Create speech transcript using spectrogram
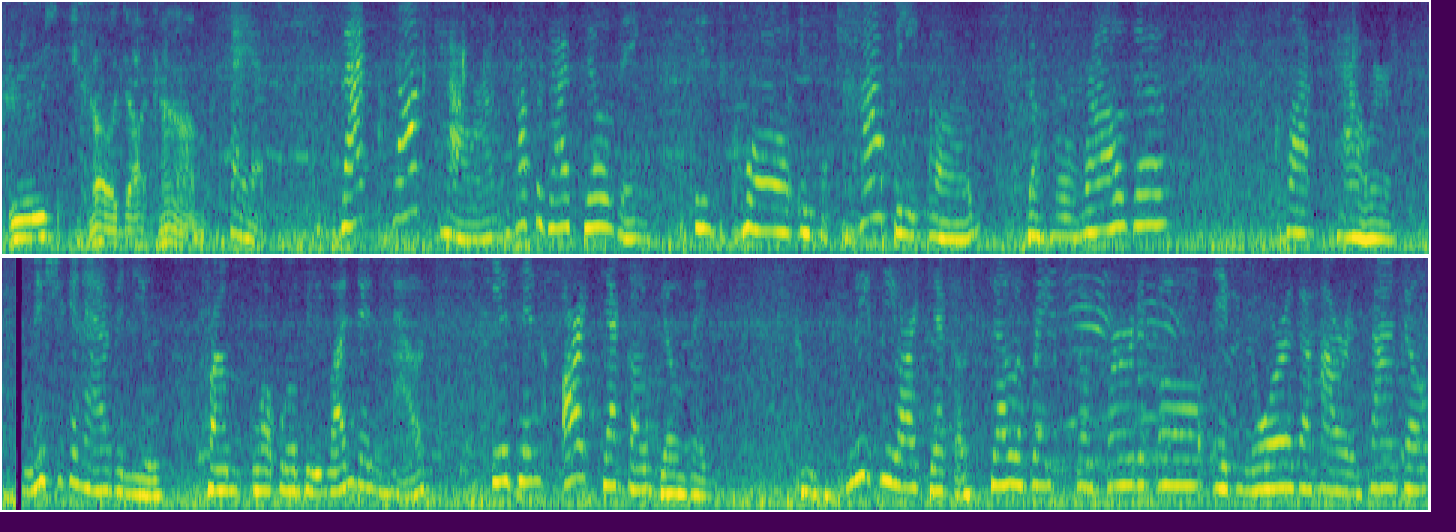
cruisechicago.com. pass. That clock tower on top of that building is called is a copy of the Giralda Clock Tower. Michigan Avenue from what will be London House is an Art Deco building. Completely Art Deco. Celebrates the vertical, ignore the horizontal,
